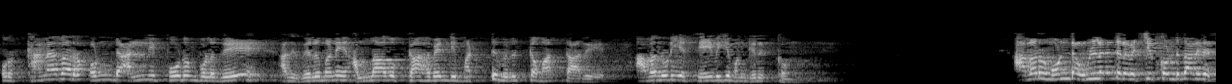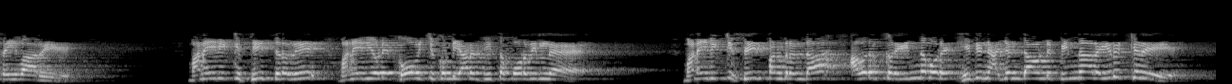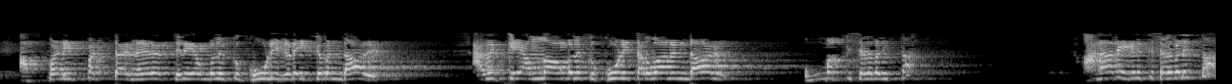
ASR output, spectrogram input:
ஒரு கணவர் ஒன்று அள்ளி போடும் பொழுது அது வெறுமனே அல்லாவுக்காக வேண்டி மட்டும் இருக்க மாட்டாது. அவருடைய தேவையும் அங்கிருக்கும் அவரும் ஒன்ற உள்ளத்துல வச்சுக்கொண்டுதான் இதை செய்வாரு. மனைவிக்கு தீர்த்துறது மனைவியோட கோவிச்சு கொண்டு யாரும் தீர்த்த போறதில்ல. மனைவிக்கு ஃபீல் பண்றா அவருக்கு ஒரு இன்னும் ஒரு ஹிடின் அஜெண்டா ஒன்று பின்னால இருக்குது. அப்படிப்பட்ட நேரத்திலே உங்களுக்கு கூலி கிடைக்கும் என்றால் அதுக்கே அல்லா உங்களுக்கு கூலி தருவான் என்றால் உம்மக்கு செலவழித்தா? அனாதைகளுக்கு செலவழித்தா?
